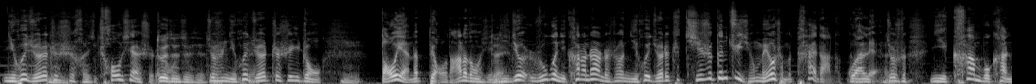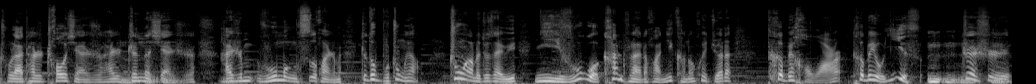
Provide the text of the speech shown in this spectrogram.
你会觉得这是很超现实的、对对对对，就是你会觉得这是一种嗯。导演的表达的东西。你就如果你看到这儿的时候，你会觉得这其实跟剧情没有什么太大的关联，嗯就是你看不看出来它是超现实，还是真的现实，还是如梦似幻什么，这都不重要。重要的就在于你如果看出来的话，你可能会觉得特别好玩，特别有意思。嗯嗯，这是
